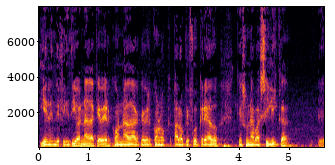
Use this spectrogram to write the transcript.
y en, en definitiva nada que ver con nada que ver con lo que, para lo que fue creado, que es una basílica eh,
